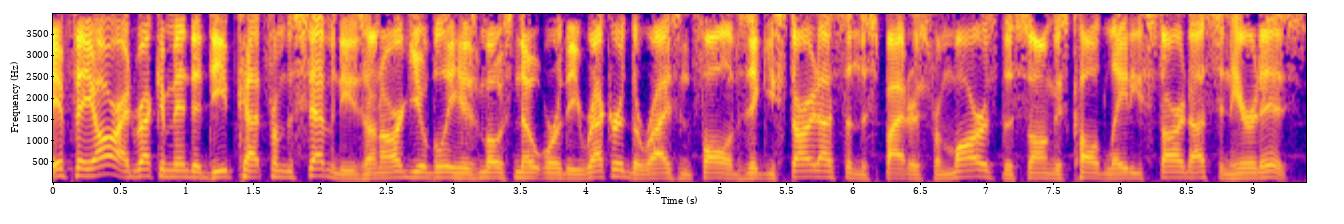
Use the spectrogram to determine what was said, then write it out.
If they are, I'd recommend a deep cut from the 70s, on arguably his most noteworthy record, The Rise and Fall of Ziggy Stardust and the Spiders from Mars. The song is called Lady Stardust, and here it is.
